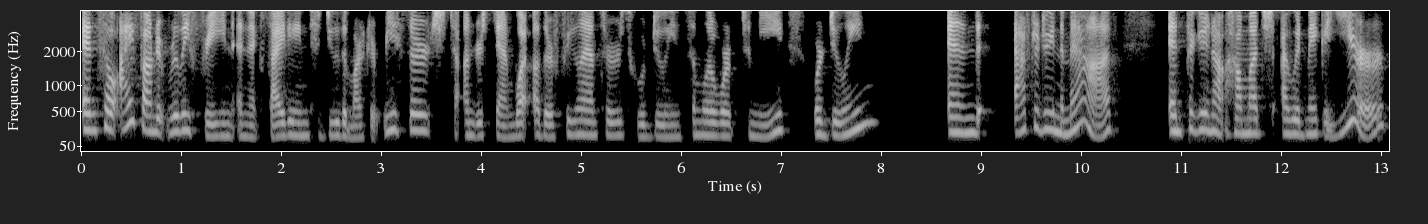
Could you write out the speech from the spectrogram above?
And so I found it really freeing and exciting to do the market research, to understand what other freelancers who were doing similar work to me were doing. And after doing the math and figuring out how much I would make a year,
